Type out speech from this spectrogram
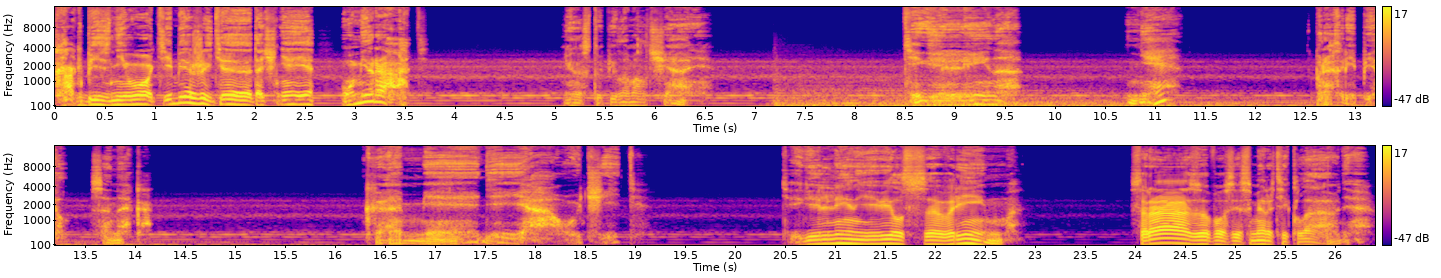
Как без него тебе жить, э, точнее, умирать?» И наступило молчание. «Тигелина? Нет?» — прохрипел Сенека. «Комедия, учитель!» Тигелин явился в Рим — Сразу после смерти Клавдия.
